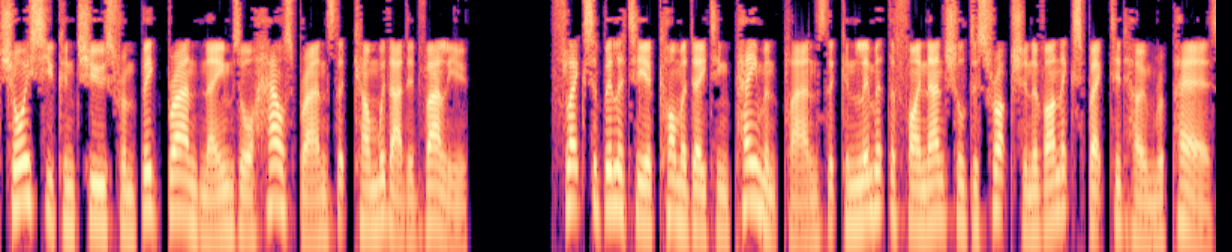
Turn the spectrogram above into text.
Choice you can choose from big brand names or house brands that come with added value. Flexibility accommodating payment plans that can limit the financial disruption of unexpected home repairs.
